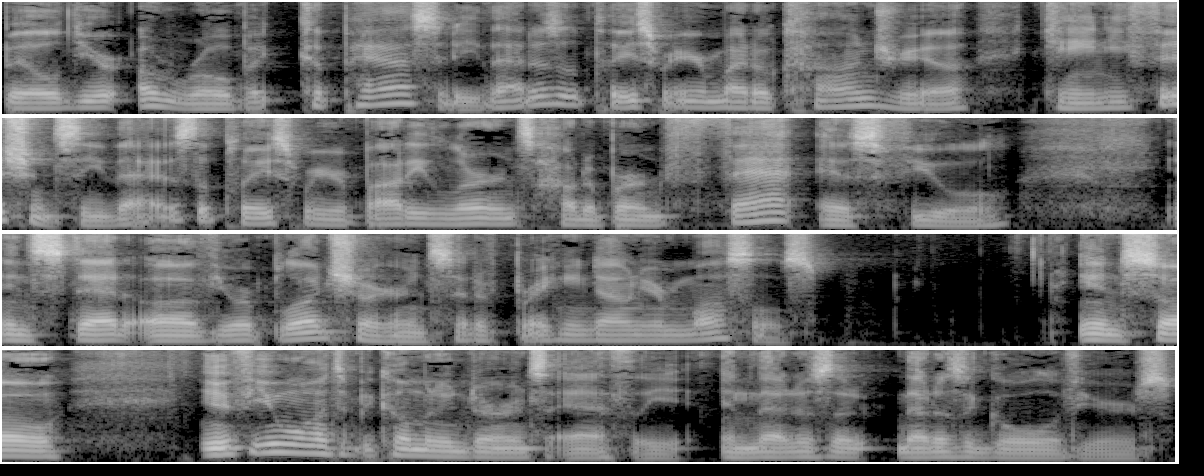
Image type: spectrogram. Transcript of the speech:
build your aerobic capacity. That is the place where your mitochondria gain efficiency. That is the place where your body learns how to burn fat as fuel instead of your blood sugar, instead of breaking down your muscles. And so, if you want to become an endurance athlete, and that is a that is a goal of yours,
